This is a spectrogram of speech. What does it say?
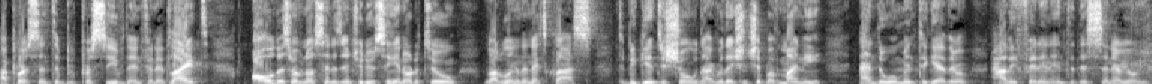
a person to perceive the infinite light. All this Rav Nosson is introducing in order to, God willing, in the next class, to begin to show the relationship of money and the woman together, how they fit in into this scenario here.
